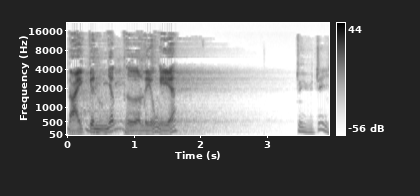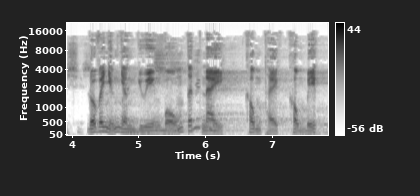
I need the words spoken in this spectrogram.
Đại Kinh Nhất Thừa Liễu Nghĩa. Đối với những nhân duyên bổn tích này Không thể không biết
